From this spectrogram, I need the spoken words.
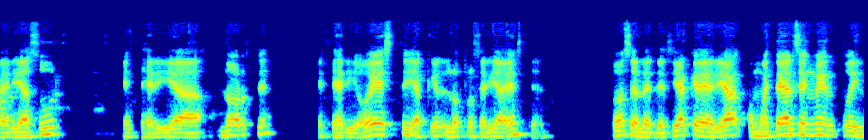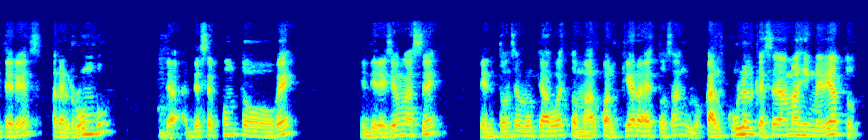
sería sur, este sería norte, este sería oeste y aquel el otro sería este. Entonces les decía que debería, como este es el segmento de interés para el rumbo de ese punto B en dirección a C, entonces lo que hago es tomar cualquiera de estos ángulos. Calculo el que sea más inmediato.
